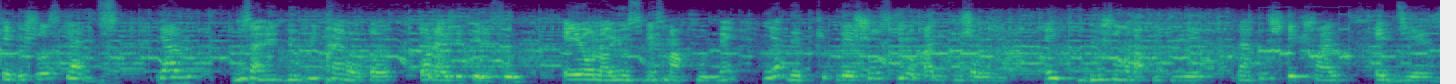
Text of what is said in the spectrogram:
quelque chose qui a Il y a eu, vous savez, depuis très longtemps, on a eu des téléphones et on a eu aussi des smartphones. Mais il y a des, des choses qui n'ont pas du tout changé. Et deux choses en particulier, la touche étoile et dièse.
